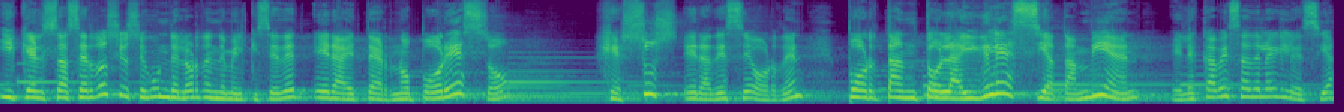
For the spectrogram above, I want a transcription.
y que el sacerdocio según el orden de Melquisedec era eterno. Por eso Jesús era de ese orden, por tanto la iglesia también, Él es cabeza de la iglesia,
